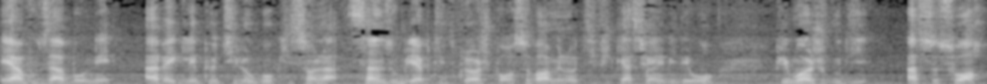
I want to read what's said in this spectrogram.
et à vous abonner avec les petits logos qui sont là. Sans oublier la petite cloche pour recevoir mes notifications et les vidéos. Puis moi je vous dis à ce soir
